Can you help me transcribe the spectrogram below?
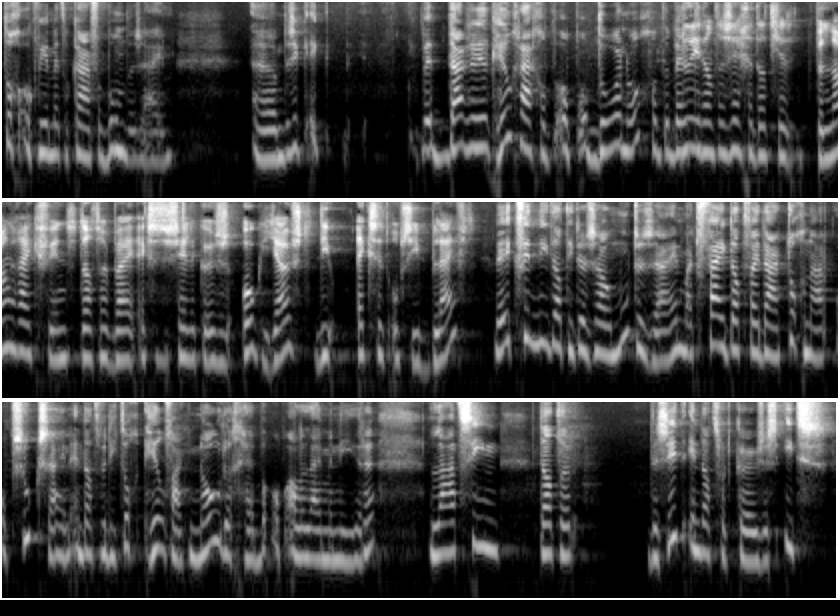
toch ook weer met elkaar verbonden zijn. Um, dus ik, ik, daar wil ik heel graag op, op, op door nog. Want dan ben Wil je dan te zeggen dat je het belangrijk vindt dat er bij existentiële keuzes ook juist die exit-optie blijft? Nee, ik vind niet dat die er zou moeten zijn. Maar het feit dat wij daar toch naar op zoek zijn en dat we die toch heel vaak nodig hebben op allerlei manieren, laat zien dat er, er zit in dat soort keuzes iets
